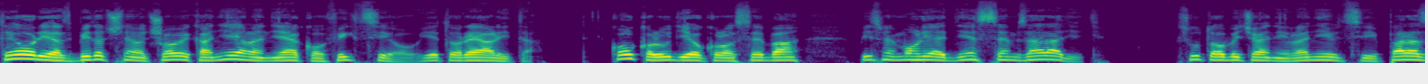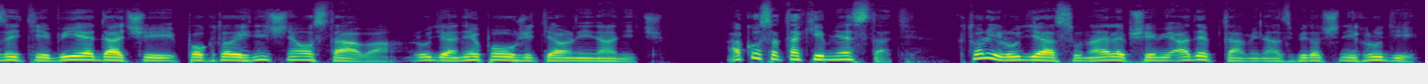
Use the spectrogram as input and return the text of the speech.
Teória zbytočného človeka nie je len nejakou fikciou, je to realita. Koľko ľudí okolo seba by sme mohli aj dnes sem zaradiť? Sú to obyčajní lenivci, paraziti, vyjedači, po ktorých nič neostáva, ľudia nepoužiteľní na nič. Ako sa takým nestať? Ktorí ľudia sú najlepšími adeptami na zbytočných ľudí?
